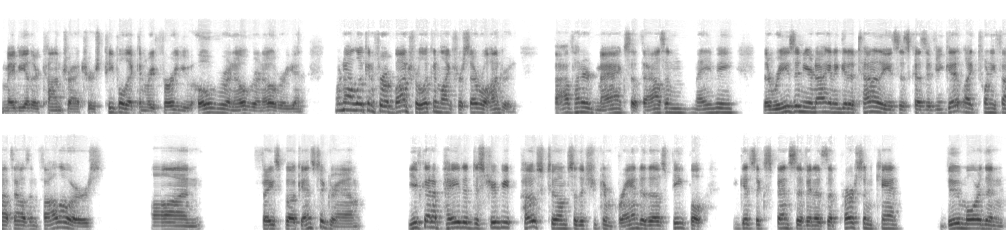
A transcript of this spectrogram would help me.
maybe other contractors, people that can refer you over and over and over again. We're not looking for a bunch, we're looking like for several hundred, 500 max, a thousand maybe. The reason you're not going to get a ton of these is because if you get like 25,000 followers on Facebook, Instagram, you've got to pay to distribute posts to them so that you can brand to those people. It gets expensive, and as the person can't do more than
